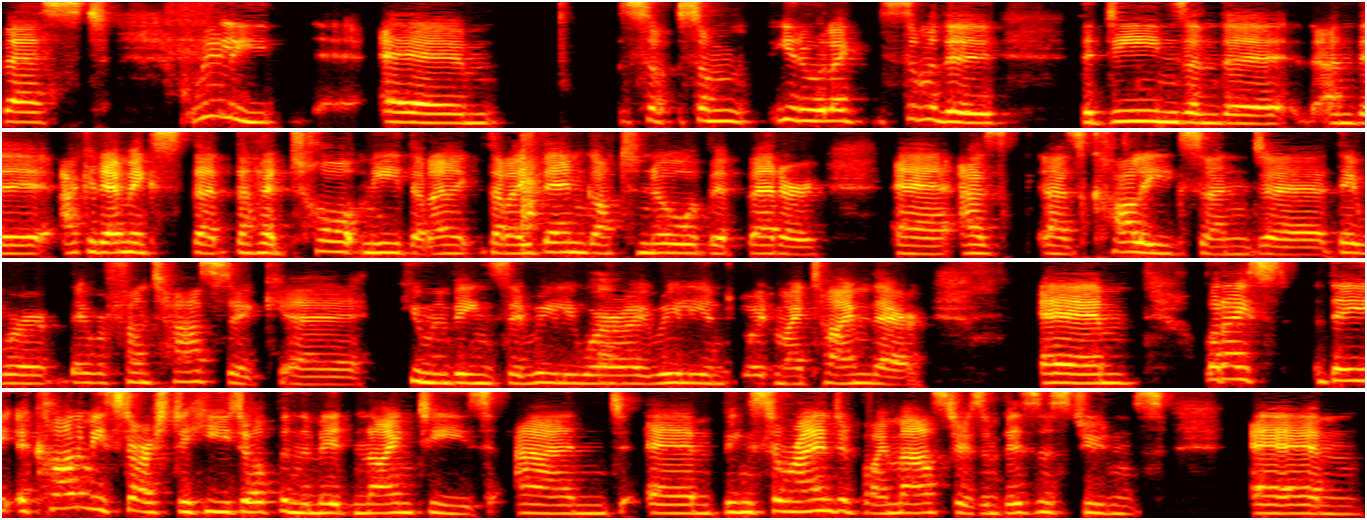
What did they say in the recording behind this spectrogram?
best, really um, some some you know like some of the the deans and the and the academics that that had taught me that I that I then got to know a bit better uh, as as colleagues. And uh, they were they were fantastic uh, human beings. They really were. I really enjoyed my time there. Um, but I the economy starts to heat up in the mid 90s and um, being surrounded by masters and business students um,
